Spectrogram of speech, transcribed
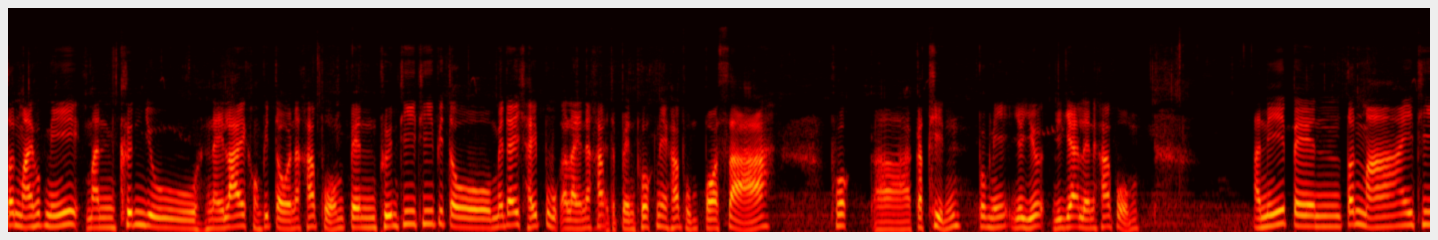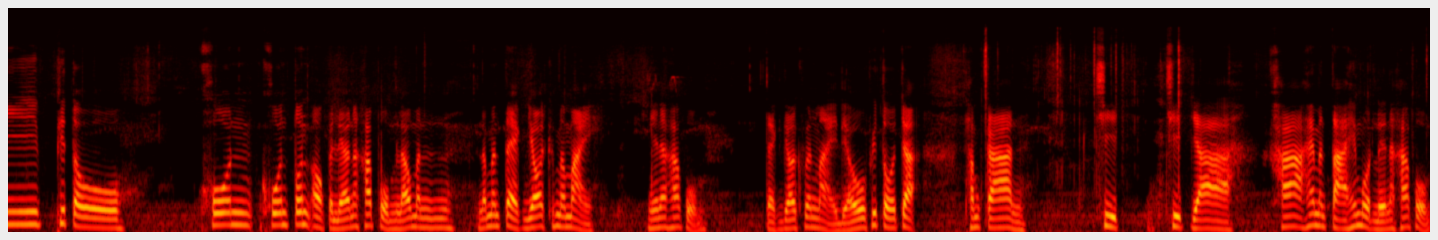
ต้นไม้พวกนี้มันขึ้นอยู่ในไร่ของพี่โตนะครับผมเป็นพื้นที่ที่พี่โตไม่ได้ใช้ปลูกอะไรนะครับ จะเป็นพวกนี้ครับผมปอสาพวกกระถินพวกนี้เยอะๆเยอะแยะเลยนะครับผม อันนี้เป็นต้นไม้ที่พี่โต โค่นโคนต้นออกไปแล้วนะครับผมแล้วมันแล้วมันแตกยอดขึ้นมาใหม่นี่นะครับผมแตกยอดขึ้นมาใหม่เดี๋ยวพี่โตจะทำการฉีดฉีดยาฆ่าให้มันตายให้หมดเลยนะครับผม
